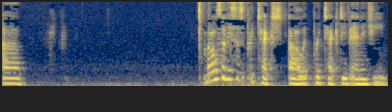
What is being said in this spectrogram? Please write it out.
Uh, but also this is protect, uh, like protective energy.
